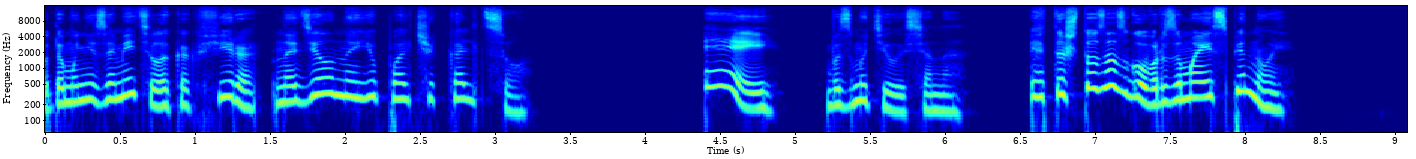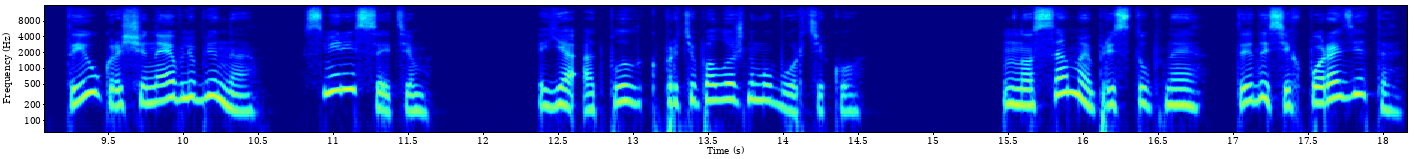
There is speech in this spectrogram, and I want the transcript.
потому не заметила, как Фира надела на ее пальчик кольцо. «Эй!» — возмутилась она. «Это что за сговор за моей спиной?» Ты укращенная влюблена. Смирись с этим. Я отплыл к противоположному бортику. Но самое преступное, ты до сих пор одета.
